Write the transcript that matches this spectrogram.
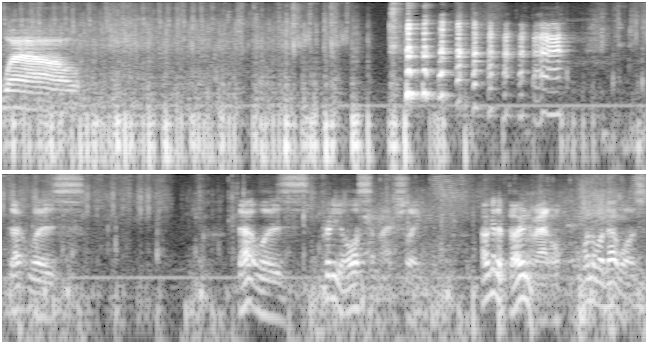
Wow. That was... That was pretty awesome, actually. I got a bone rattle. I wonder what that was.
